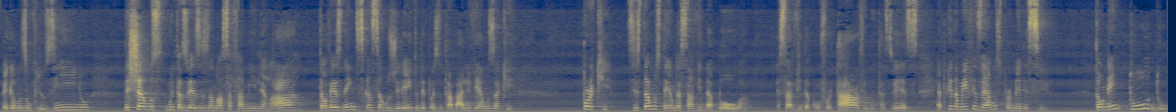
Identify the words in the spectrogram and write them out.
pegamos um friozinho, deixamos muitas vezes a nossa família lá, talvez nem descansamos direito depois do trabalho e viemos aqui. Por quê? Se estamos tendo essa vida boa, essa vida confortável muitas vezes, é porque também fizemos por merecer. Então nem tudo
